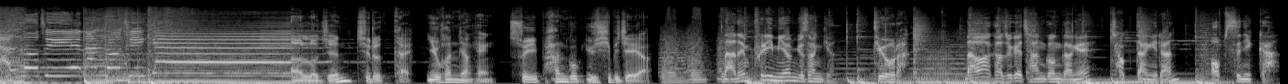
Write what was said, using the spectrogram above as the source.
알러지엔 알러지엔. 알러지엔 지르텍 유한양행 수입 한국 유시비제약. 나는 프리미엄 유산균 듀오락. 나와 가족의 장 건강에 적당이란 없으니까.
